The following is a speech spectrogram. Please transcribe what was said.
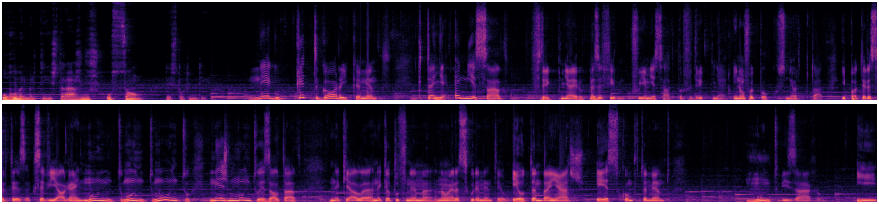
o Ruben Martins traz-nos o som deste último dia. Nego categoricamente que tenha ameaçado Frederico Pinheiro, mas afirmo que fui ameaçado por Frederico Pinheiro. E não foi pouco, senhor deputado. E pode ter a certeza que se havia alguém muito, muito, muito, mesmo muito exaltado naquela, naquele telefonema, não era seguramente eu. Eu também acho esse comportamento muito bizarro e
